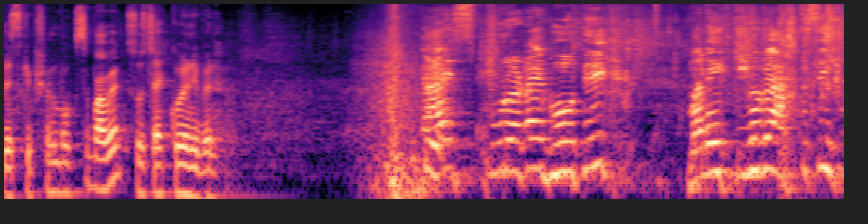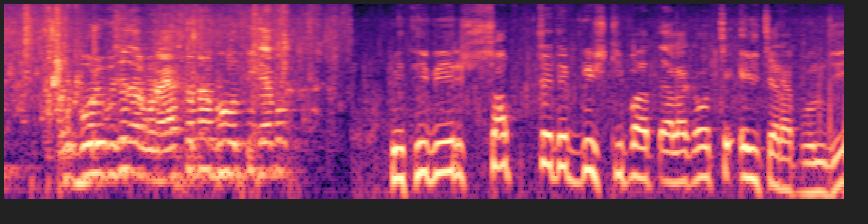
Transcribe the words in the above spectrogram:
ডিসক্রিপশন বক্সে পাবেন। সো চেক করে নেবেন। পুরোটাই ভৌতিক। মানে কীভাবে আসতেছি, আমি বলে বুঝে পারব না, এতটা ভৌতিক এবং পৃথিবীর সবচেয়ে বৃষ্টিপাত এলাকা হচ্ছে এই চেরাপুঞ্জি।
